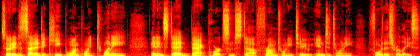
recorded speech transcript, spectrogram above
So they decided to keep 1.20 and instead backport some stuff from 22 into 20 for this release.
